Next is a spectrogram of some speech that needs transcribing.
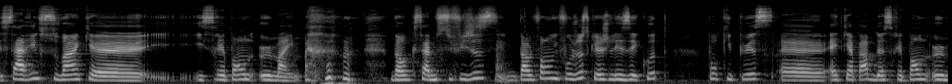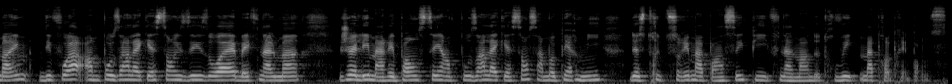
ça arrive souvent qu'ils se répondent eux-mêmes. Donc, ça me suffit juste, dans le fond, il faut juste que je les écoute pour qu'ils puissent euh, être capables de se répondre eux-mêmes. Des fois, en me posant la question, ils se disent Ouais, ben finalement, je l'ai ma réponse. en te posant la question, ça m'a permis de structurer ma pensée puis finalement de trouver ma propre réponse.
